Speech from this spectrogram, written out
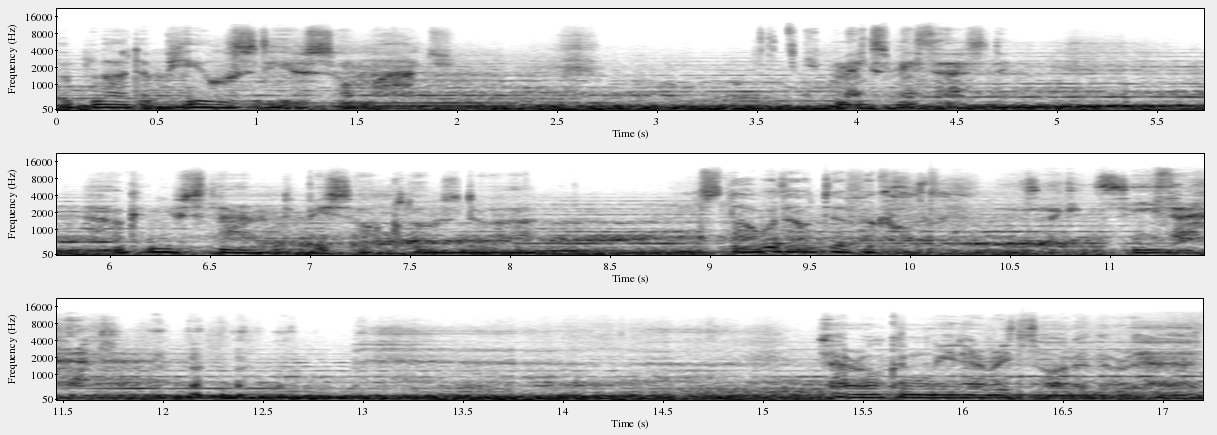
The blood appeals to you so much. Can you stand to be so close to her? It's not without difficulty. Yes, I can see that. Aro can read every thought I've ever had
